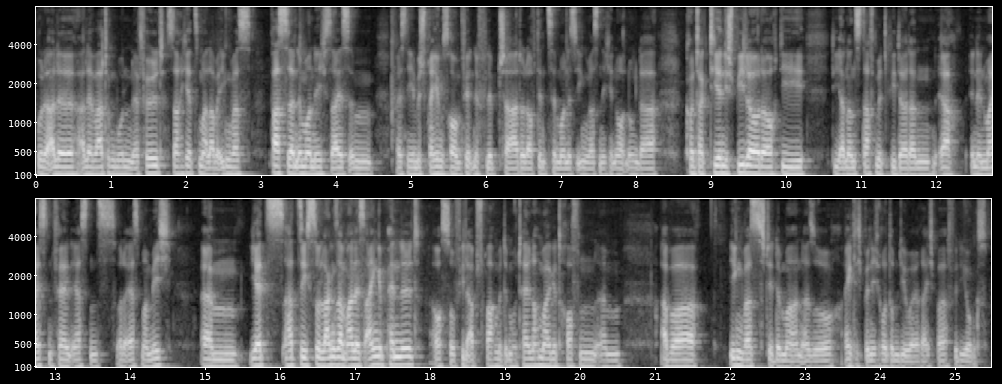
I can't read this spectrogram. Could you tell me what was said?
wurde alle, alle Erwartungen wurden erfüllt, sage ich jetzt mal, aber irgendwas passte dann immer nicht, sei es im, weiß nicht, im Besprechungsraum fehlt eine Flipchart oder auf den Zimmern ist irgendwas nicht in Ordnung. Da kontaktieren die Spieler oder auch die, die anderen Staffmitglieder dann ja in den meisten Fällen erstens oder erstmal mich. Ähm, jetzt hat sich so langsam alles eingependelt, auch so viele Absprachen mit dem Hotel nochmal getroffen. Ähm, aber irgendwas steht immer an. Also eigentlich bin ich rund um die Uhr erreichbar für die Jungs.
